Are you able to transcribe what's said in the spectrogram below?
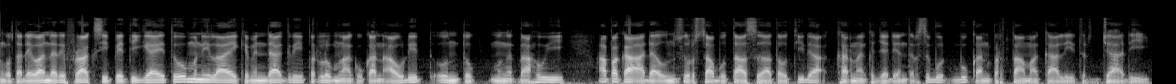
Anggota Dewan dari fraksi P3 itu menilai Kemendagri perlu melakukan audit untuk mengetahui apakah ada unsur sabotase atau tidak karena kejadian tersebut bukan pertama kali terjadi.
